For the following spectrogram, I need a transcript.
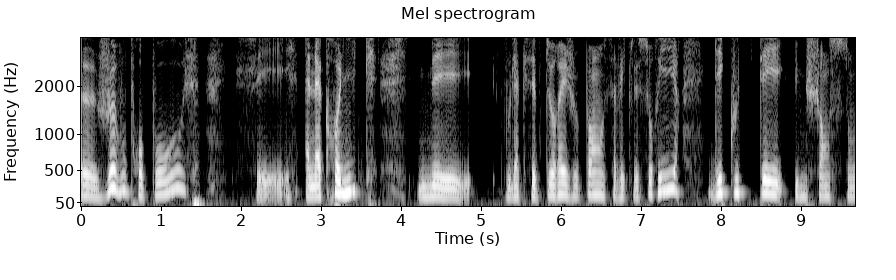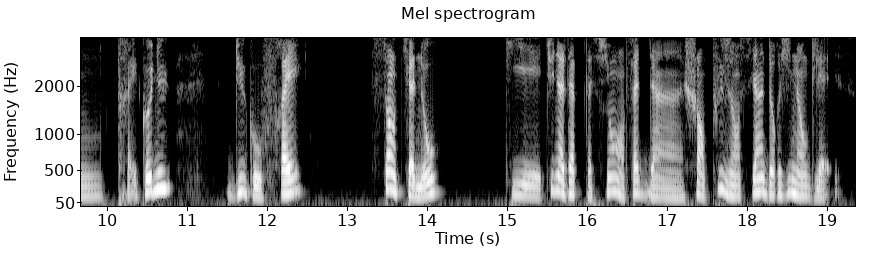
euh, je vous propose, c'est anachronique, mais vous l'accepterez, je pense, avec le sourire, d'écouter une chanson très connue d'Hugo Frey, Santiano, qui est une adaptation en fait d'un chant plus ancien d'origine anglaise.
